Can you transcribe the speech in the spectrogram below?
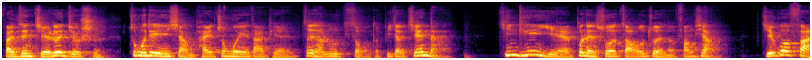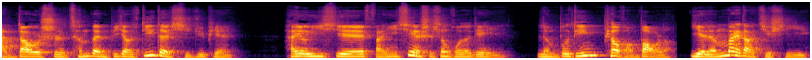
反正结论就是，中国电影想拍中国业大片，这条路走的比较艰难。今天也不能说找准了方向，结果反倒是成本比较低的喜剧片，还有一些反映现实生活的电影，冷不丁票房爆了，也能卖到几十亿。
